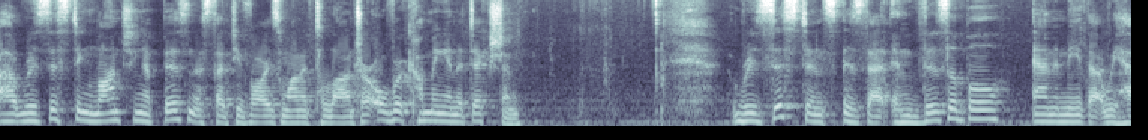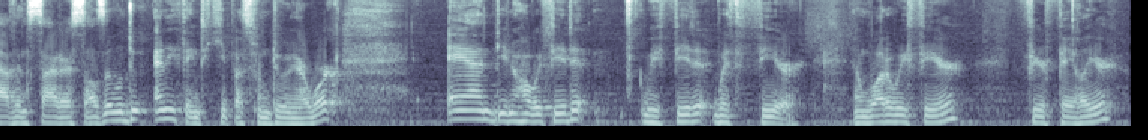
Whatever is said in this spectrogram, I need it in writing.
uh, resisting launching a business that you've always wanted to launch or overcoming an addiction? Resistance is that invisible enemy that we have inside ourselves. It will do anything to keep us from doing our work. And you know how we feed it? We feed it with fear. And what do we fear? Fear failure,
